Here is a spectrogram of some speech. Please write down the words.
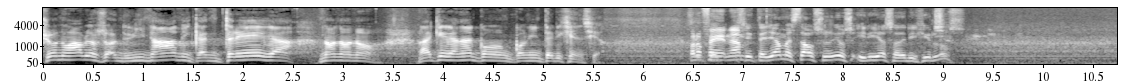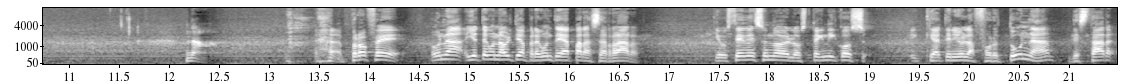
yo no hablo de dinámica, entrega. No, no, no. Hay que ganar con, con inteligencia. Profe, Si te llama Estados Unidos, ¿irías a dirigirlos? No. profe, una, yo tengo una última pregunta ya para cerrar. Que usted es uno de los técnicos que ha tenido la fortuna de estar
